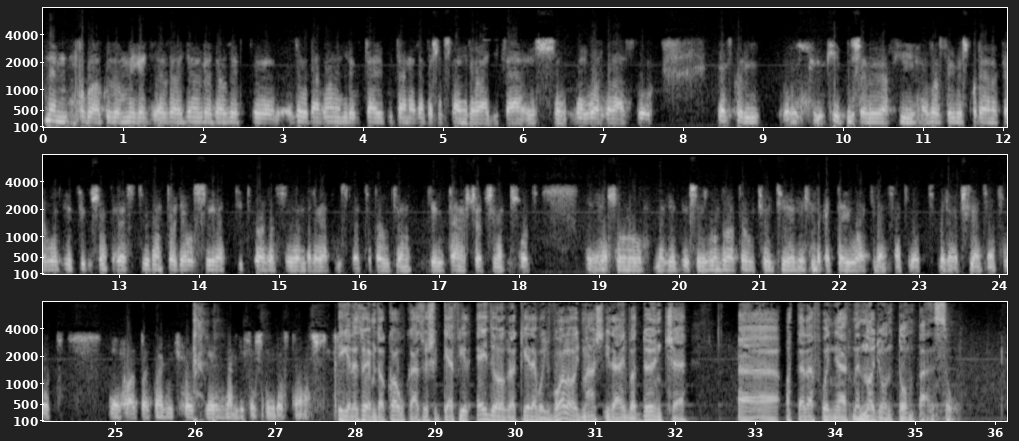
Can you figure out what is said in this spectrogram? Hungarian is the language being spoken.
nem foglalkozom még egy, ezzel a gyanúra, de azért az óvodában amennyire utáljuk, utána az ember sokszor annyira vágyik rá, és egy Varga László egykori képviselő, aki az országgyűlés korelnöke volt hét cikluson keresztül, mondta, hogy a hosszú élet titka az az, hogy ember legalább 20 percet aludjon délután, és Churchillnek is volt hasonló megjegyzés és gondolata, úgyhogy, és mind a ketten jóval 90 fölött, vagy 90 fölött haltak meg, úgyhogy nem biztos, hogy rossz tanács. Igen, ez olyan, mint a kaukázusi kefir. Egy dologra kérem, hogy valahogy más irányba döntse uh, a telefonját, mert nagyon tompán szól.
